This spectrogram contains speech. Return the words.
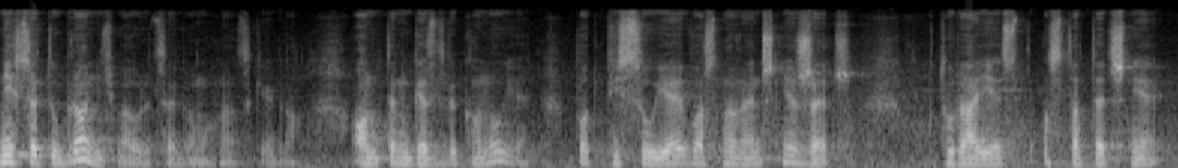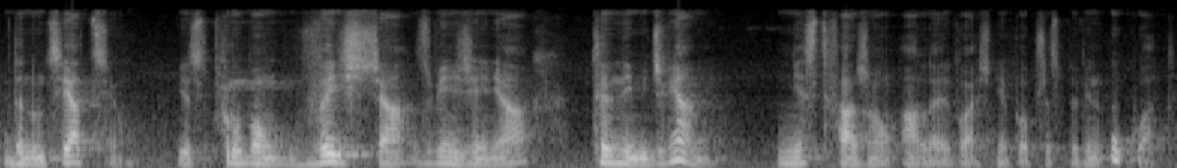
Nie chcę tu bronić Maurycego Mochnackiego. On ten gest wykonuje, podpisuje własnoręcznie rzecz, która jest ostatecznie denuncjacją, jest próbą wyjścia z więzienia tylnymi drzwiami. Nie z twarzą, ale właśnie poprzez pewien układ.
